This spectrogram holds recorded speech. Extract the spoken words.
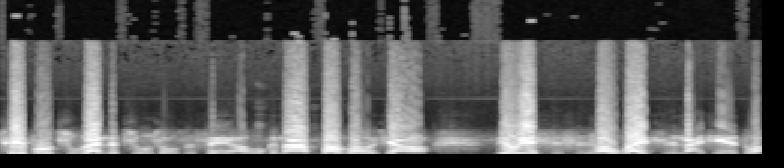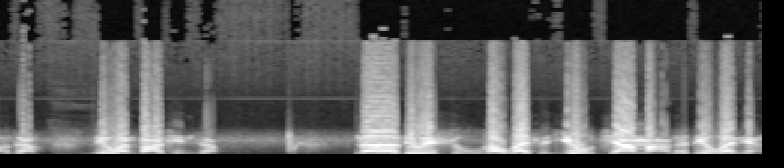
推波助澜的助手是谁啊？我跟大家报告一下哦，六月十四号外资买进了多少张？六万八千张。那六月十五号外资又加码了六万两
